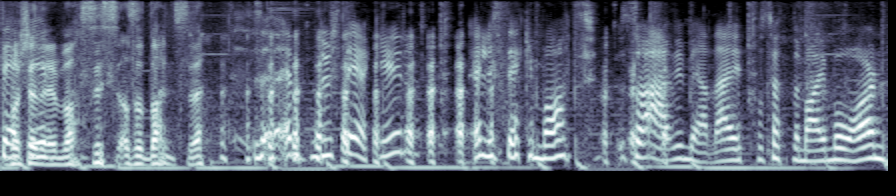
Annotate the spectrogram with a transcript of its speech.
På generell basis. Altså danse. Enten du steker eller steker mat, så er vi med deg på 17. mai i morgen.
